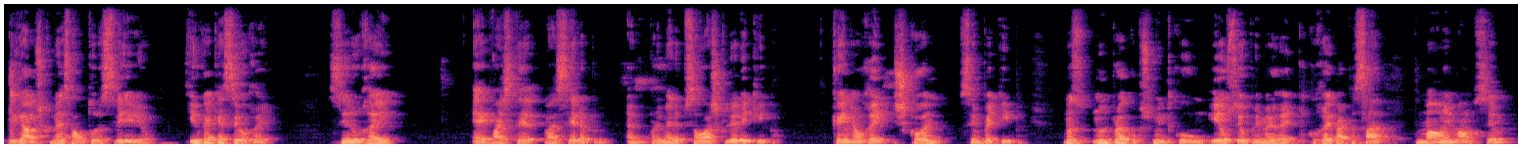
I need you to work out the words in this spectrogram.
Digamos que nesta altura seria eu. E o que é que é ser o rei? Ser o rei é que vai ser, a, a primeira pessoa a escolher a equipa. Quem é o rei escolhe sempre a equipa. Mas não te preocupes muito com eu ser o primeiro rei, porque o rei vai passar de mão em mão sempre.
